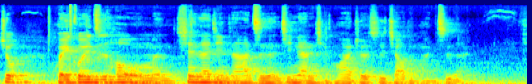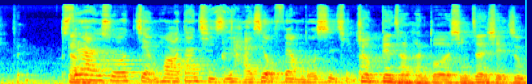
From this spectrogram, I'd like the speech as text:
就回归之后，我们现在警察只能尽量简化，就是交通和治安。对，虽然说简化，但其实还是有非常多事情，就变成很多的行政协助，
